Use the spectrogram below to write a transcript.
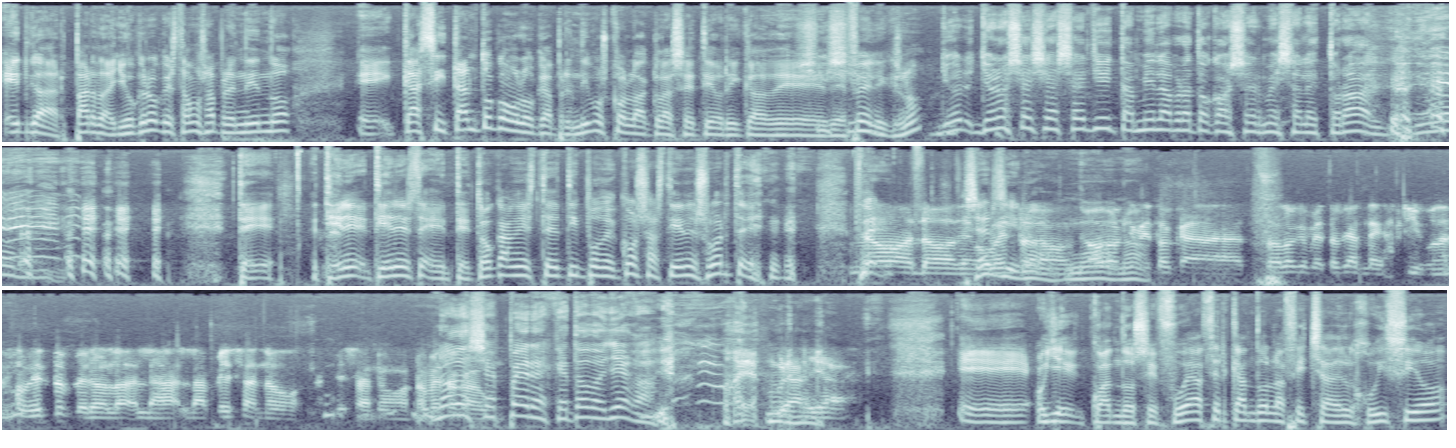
Edgar, Parda, yo creo que estamos aprendiendo eh, casi tanto como lo que aprendimos con la clase teórica de, Félix, ¿no? Yo, no sé si a Sergi también le habrá tocado ser mesa electoral. ¿Te, tienes, te tocan este tipo de cosas? ¿Tienes suerte? No, no, de momento no. no, todo, Lo que me toca, todo lo que me toca es negativo de momento, pero la, la, mesa no. La mesa no, no, no desesperes, que todo llega. ya, ya. Eh, oye, cuando se fue acercando la fecha del juicio,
